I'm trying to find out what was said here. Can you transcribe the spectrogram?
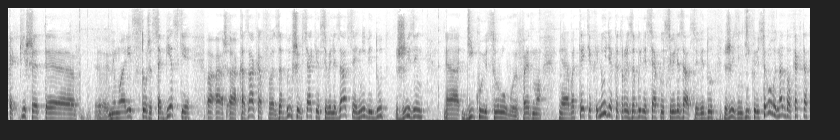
как пишет э, э, мемуарист тоже Собецкий, а, а, а казаков, забывшие всякие цивилизации, они ведут жизнь Э, дикую, суровую. Поэтому э, вот этих людей, которые забыли всякую цивилизацию, ведут жизнь дикую и суровую, надо было как-то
